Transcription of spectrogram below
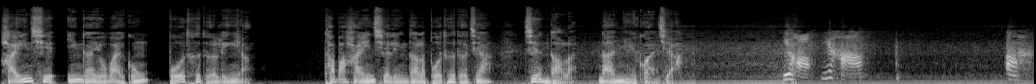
海因切应该由外公伯特德领养。他把海因切领到了伯特德家，见到了男女管家。你好，你好。啊，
